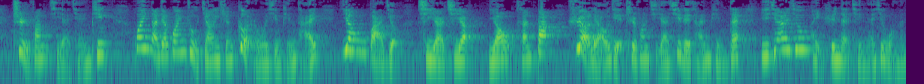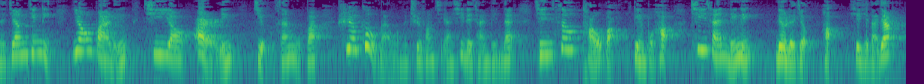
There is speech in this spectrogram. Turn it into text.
“赤方企业全拼”，欢迎大家关注江医生个人微信平台幺八九七二七二幺三八。需要了解赤方企业系列产品的以及艾灸培训的，请联系我们的江经理幺八零七幺二零九三五八。需要购买我们赤方企业系列产品的，请搜淘宝店铺号七三零零。六六九，好，谢谢大家。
